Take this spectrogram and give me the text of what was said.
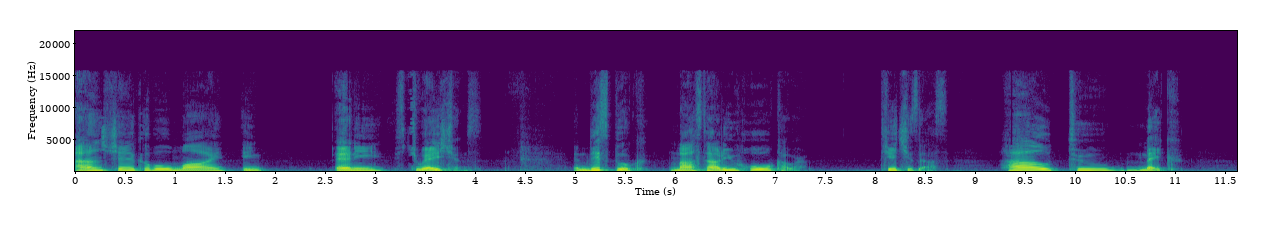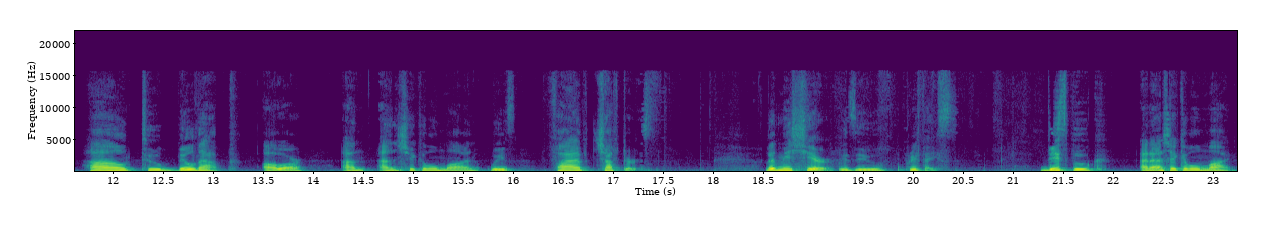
unshakable mind in any situations. And this book, Master Ryuho Okawa, teaches us how to make, how to build up our an unshakable mind with five chapters. Let me share with you preface. This book, An Unshakable Mind,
